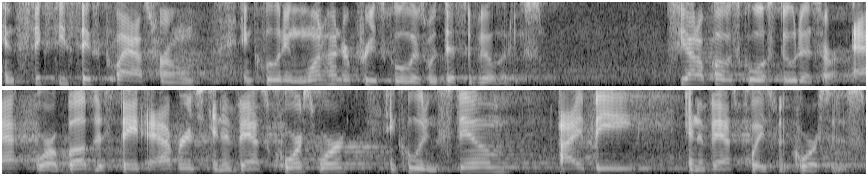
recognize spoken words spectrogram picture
in 66 classrooms, including 100 preschoolers with disabilities. Seattle Public School students are at or above the state average in advanced coursework, including STEM, IB, and advanced placement courses.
